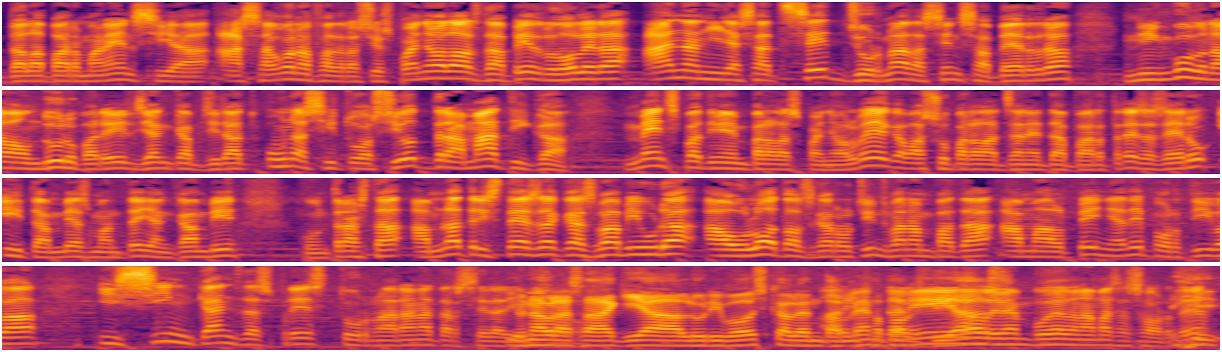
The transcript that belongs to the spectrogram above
de la permanència a segona Federació Espanyola. Els de Pedro Dólera han enllaçat 7 jornades sense perdre. Ningú donava un duro per ells i han capgirat una situació dramàtica. Menys patiment per a l'Espanyol B, que va superar l'Atzeneta per 3 a 0 i també es manté i, en canvi, contrasta amb la tristesa que es va viure a Olot. Els garrotxins van empatar amb el Penya Deportiva i 5 anys després tornaran a tercera I divisió. una abraçada aquí a l'Uri Boix, que el vam El tenir vam fa pocs tenir, dies. no li vam poder donar massa sort, I eh?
